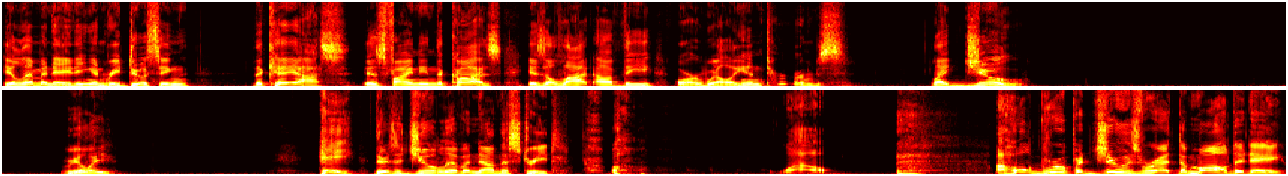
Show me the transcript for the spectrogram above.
eliminating and reducing the chaos, is finding the cause, is a lot of the Orwellian terms, like Jew. Really? Hey, there's a Jew living down the street. wow. A whole group of Jews were at the mall today.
